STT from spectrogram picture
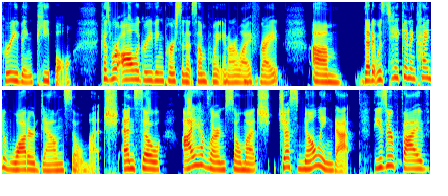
grieving people. Because we're all a grieving person at some point in our life right? Um, that it was taken and kind of watered down so much. And so i have learned so much just knowing that. These are five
